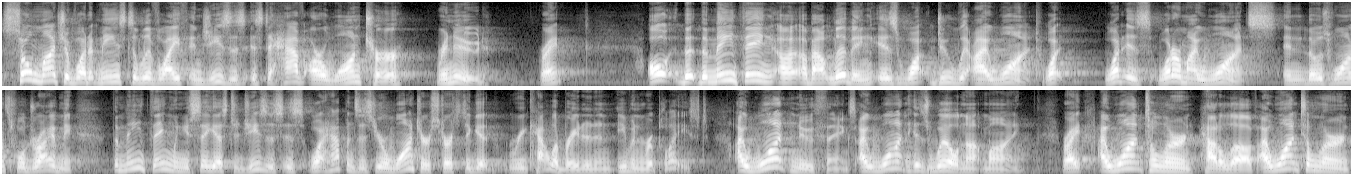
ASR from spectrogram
so much of what it means to live life in Jesus is to have our wanter renewed, right? All, the, the main thing uh, about living is what do I want? What, what, is, what are my wants? And those wants will drive me the main thing when you say yes to Jesus is what happens is your wanter starts to get recalibrated and even replaced. I want new things. I want His will, not mine, right? I want to learn how to love. I want to learn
